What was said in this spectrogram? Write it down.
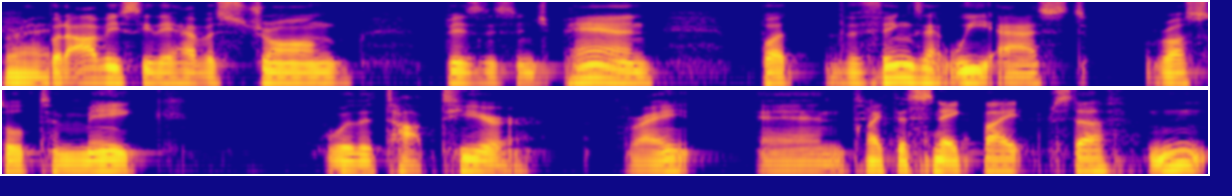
Right. but obviously they have a strong business in japan but the things that we asked russell to make were the top tier right and Like the snake bite stuff. N-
